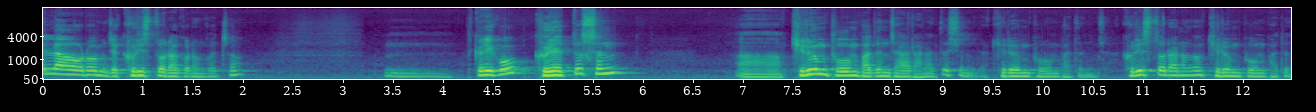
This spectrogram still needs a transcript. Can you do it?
헬라어로 이제 그리스도라 그런 거죠. 음, 그리고 그의 뜻은 아, 기름 부음 받은 자라는 뜻입니다. 기름 부음 받은 자. 그리스도라는 건 기름 부음 받은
